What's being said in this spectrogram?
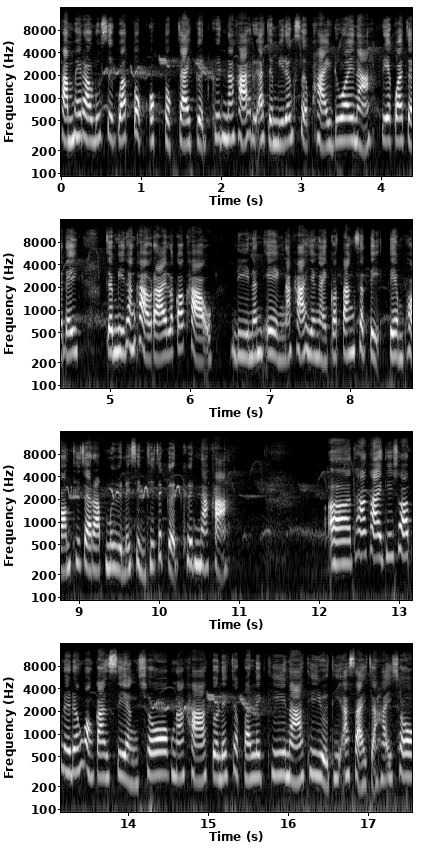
ทำให้เรารู้สึกว่าตกอกตกใจเกิดขึ้นนะคะ หรืออาจจะมีเรื่องเซอร์ไพรส์ด้วยนะ เรียกว่าจะได้จะมีทั้งข่าวร้ายแล้วก็ข่าวดีนั่นเองนะคะ ยังไงก็ตั้งสติเตรียมพร้อมที่จะรับมือในสิ่งที่จะเกิดขึ้นนะคะถ้าใครที่ชอบในเรื่องของการเสี่ยงโชคนะคะ ตัวเลขจากบ้านเลขที่นะที่อยู่ที่อาศัยจะให้โชค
